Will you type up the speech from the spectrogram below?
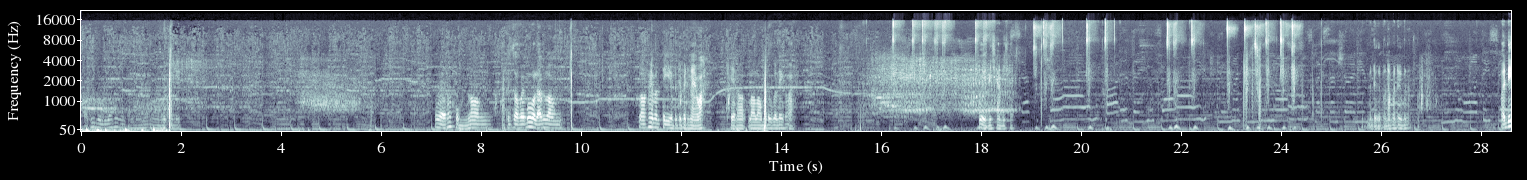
แต่ที่รู้ว่าไม่มันทำอะไรแน่นอนตัวนี้เออถ้าผมลองเป็น survival แล้วลอง ลองให้มันตีเนี่ยมันจะเป็นไงวะเราเราลองมาดูกันเลยกว่า เฮ้ยไม่ใช่ไม่ใช่มาเดินมาแล้วมาเดินมาแล้วมาดิ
